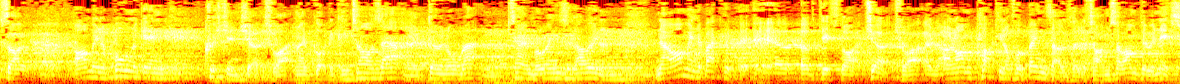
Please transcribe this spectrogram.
So I'm in a born again Christian church, right, and they've got the guitars out and they're doing all that and tambourines are going and now I'm in the back of, uh, of this like church, right, and, and I'm clucking off of benzos at the time, so I'm doing this.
